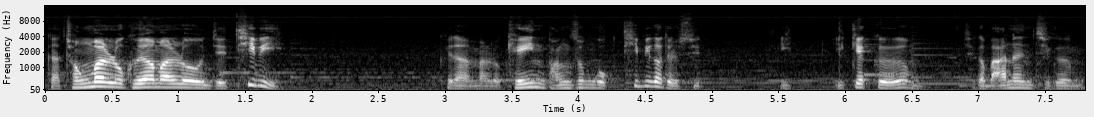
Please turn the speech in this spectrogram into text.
그러니까 정말로 그야말로 이제 TV 그야말로 개인 방송국 TV가 될 수 있게끔 제가 많은 지금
